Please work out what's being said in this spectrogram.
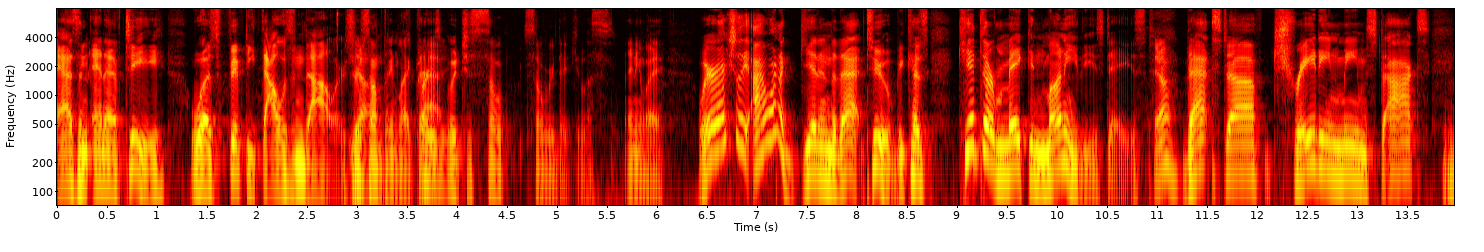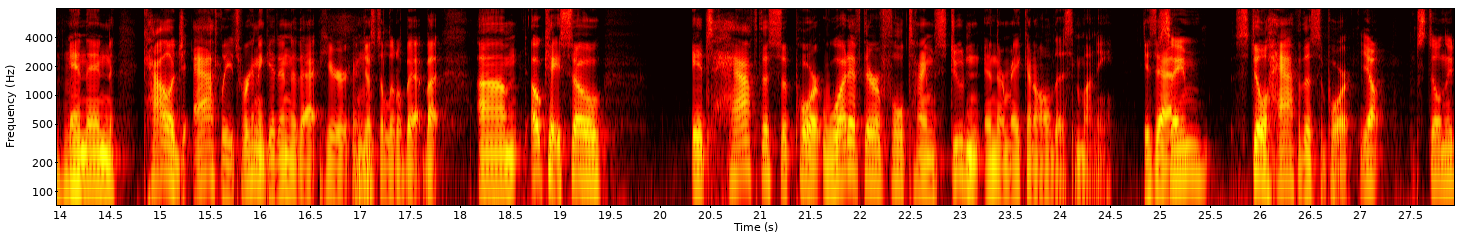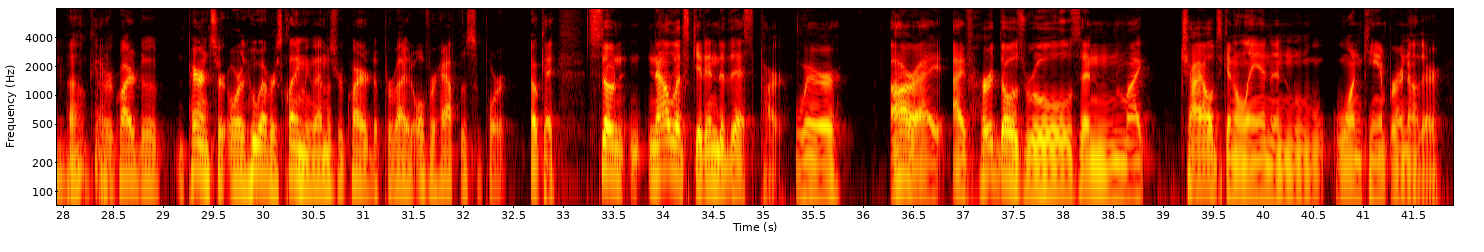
as an NFT was fifty thousand dollars or Yeah, something like that, crazy. which is so so ridiculous. Anyway. We're actually, I want to get into that too because kids are making money these days Yeah. that stuff, trading meme stocks, and then college athletes. We're going to get into that here in just a little bit. But um, okay, so it's half the support. What if they're a full time student and they're making all this money? Is that Same. still half of the support? Yep. Still need Okay. required to parents or, or whoever's claiming them is required to provide over half the support. Okay, so now let's get into this part where, all right, I've heard those rules and my child's going to land in one camp or another.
